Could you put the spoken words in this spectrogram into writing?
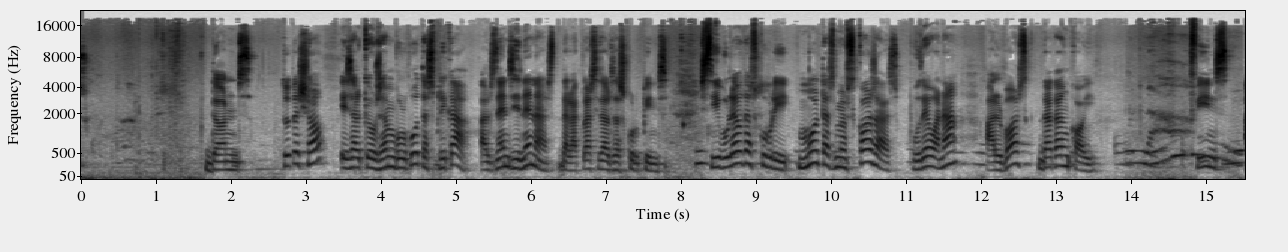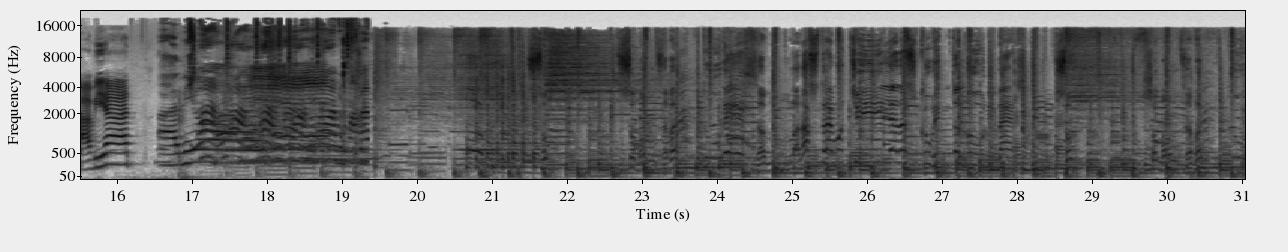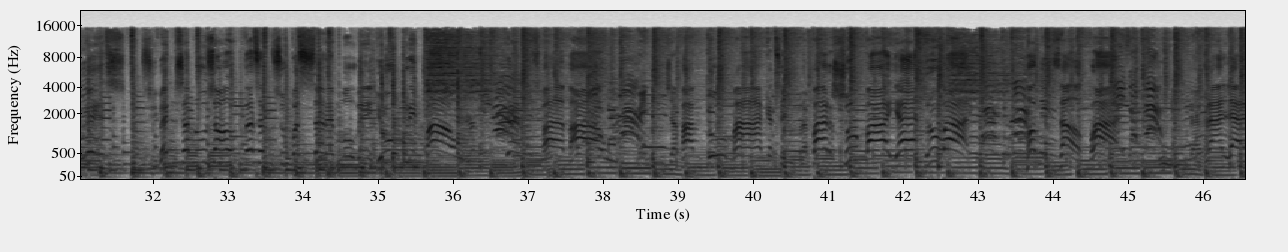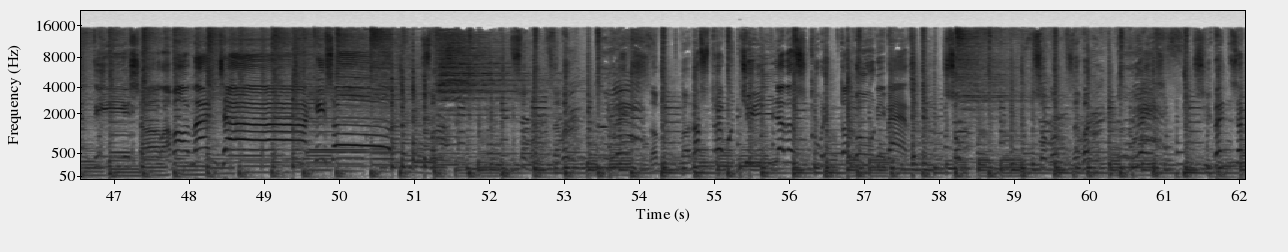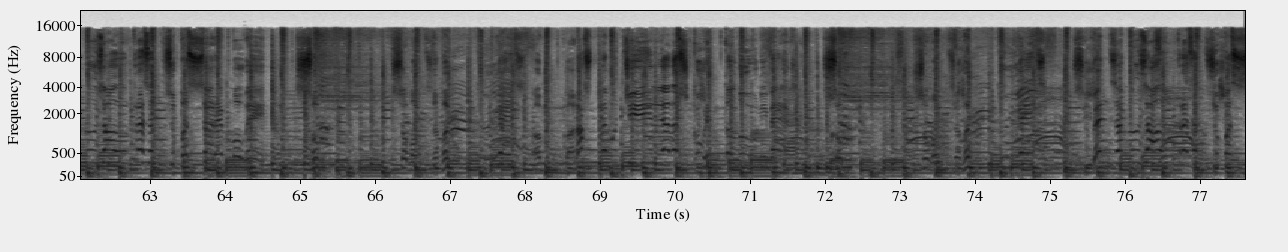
Doncs tot això és el que us hem volgut explicar als nens i nenes de la classe dels escorpins. Si voleu descobrir moltes més coses, podeu anar al bosc de Can Coi. Fins aviat! Adiós! Som, som els aventurers amb la nostra motxilla descobrint tot l'univers. Som, som els aventurers. Vens amb nosaltres ens ho passarem molt bé. I un gripau que ens fa pau. Menja pa amb tomàquet sempre per sopar i ha trobat al mig del plat una gran llentia i se la vol menjar. Qui som? Som, som els aventurers amb la nostra motxilla aventurers amb la nostra motxilla descobrint tot l'univers. Som, som els aventurers. Si vens amb nosaltres ens ho passarem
